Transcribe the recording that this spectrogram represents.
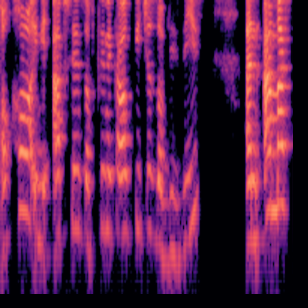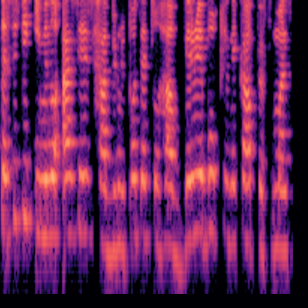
occur in the absence of clinical features of disease, and AMA-specific immunoassays have been reported to have variable clinical performance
